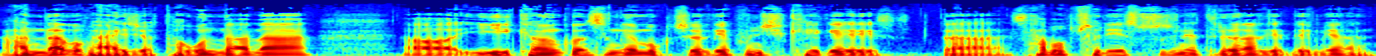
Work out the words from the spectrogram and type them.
안다고 봐야죠. 더군다나 어, 이 경영권 승계 목적의 분식회계가 사법 처리 수준에 들어가게 되면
